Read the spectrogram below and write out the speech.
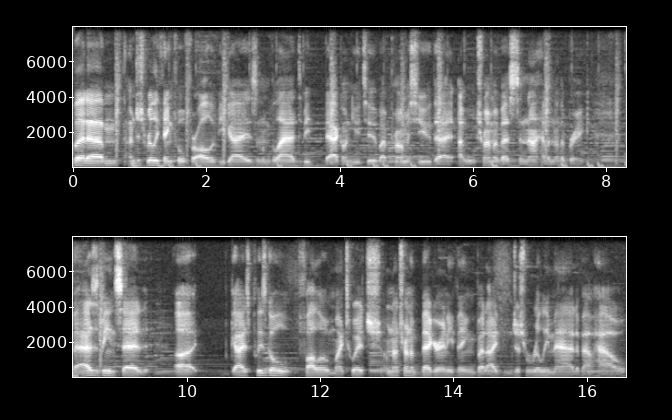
But um, I'm just really thankful for all of you guys, and I'm glad to be back on YouTube. I promise you that I will try my best to not have another break. But as being said, uh, guys, please go follow my Twitch. I'm not trying to beg or anything, but I'm just really mad about how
